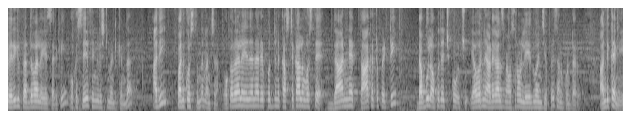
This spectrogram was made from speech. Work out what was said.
పెరిగి పెద్దవాళ్ళు అయ్యేసరికి ఒక సేఫ్ ఇన్వెస్ట్మెంట్ కింద అది పనికొస్తుందని అంచనా. ఒకవేళ ఏదైనా రేపొద్దున కష్టకాలం వస్తే దాన్నే తాకట్టు పెట్టి డబ్బులు అప్పు తెచ్చుకోవచ్చు. ఎవరిని అడగాల్సిన అవసరం లేదు అని చెప్పేసి అనుకుంటారు. అందుకని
